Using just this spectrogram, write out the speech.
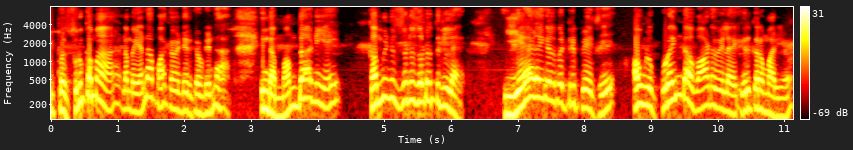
இப்போ சுருக்கமாக நம்ம என்ன பார்க்க வேண்டியிருக்கு அப்படின்னா இந்த மம்தானியை கம்யூனிஸ்ட்னு சொல்கிறதுக்கு இல்லை ஏழைகள் பற்றி பேசி அவங்களுக்கு குறைந்த வாடகையில் இருக்கிற மாதிரியும்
